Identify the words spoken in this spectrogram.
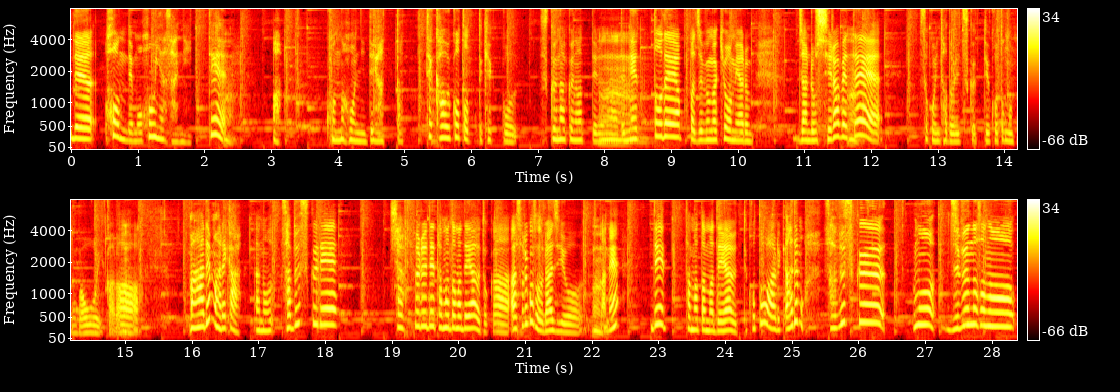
で本でも本屋さんに行って、うんこんな本に出会ったって買うことって結構少なくなってるなって、うん。ネットでやっぱ自分が興味あるジャンルを調べて、そこにたどり着くっていうことの方が多いから、まあでもあれかあのサブスクでシャッフルでたまたま出会うとかあそれこそラジオとかね、でたまたま出会うってことはある。けどあでもサブスクも自分のその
